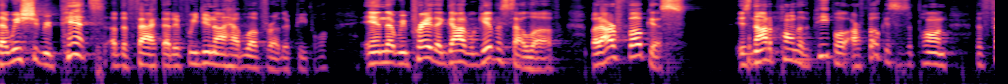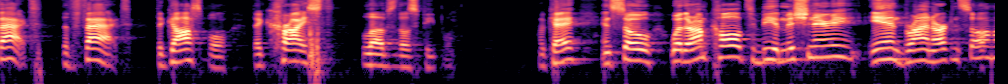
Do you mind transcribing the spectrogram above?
That we should repent of the fact that if we do not have love for other people, and that we pray that God will give us that love. But our focus is not upon the people, our focus is upon the fact, the fact, the gospel that Christ loves those people. Okay? And so, whether I'm called to be a missionary in Bryant, Arkansas,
